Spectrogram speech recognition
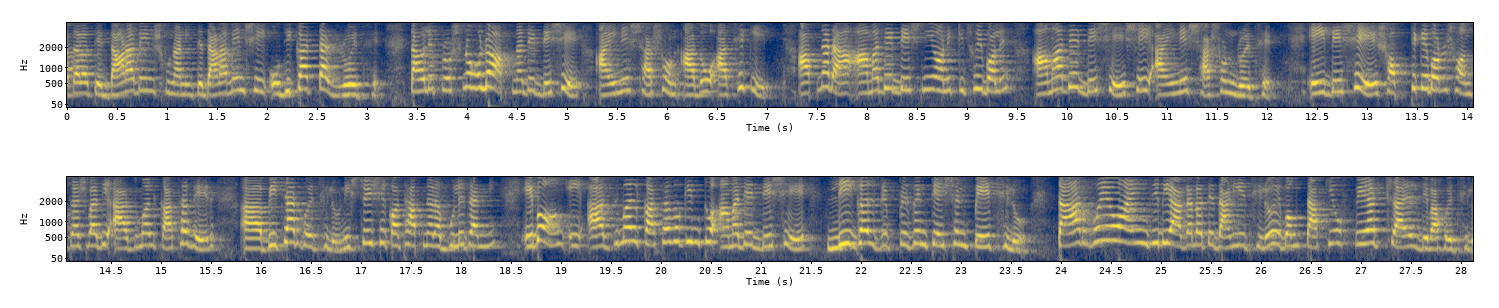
আদালতে দাঁড়াবেন, শুনানিতে দাঁড়াবেন, সেই অধিকারটা রয়েছে। তাহলে প্রশ্ন হলো, আপনাদের দেশে আইনের শাসন আদৌ আছে কি? আপনারা আমাদের দেশ নিয়ে অনেক কিছুই বলেন, আমাদের দেশে সেই আইনের শাসন রয়েছে। এই দেশে সবথেকে বড় সন্ত্রাসবাদী আজমল কাসাভের বিচার হয়েছিল। নিশ্চয়ই সে কথা আপনারা ভুলে যাননি। এবং এই আজমাল কাসাভও কিন্তু আমাদের দেশে লিগাল রিপ্রেজেন্টেশন পেয়েছিল। তার হয়েও আইনজীবী আদালতে দাঁড়িয়েছিল এবং তাকেও ফেয়ার ট্রায়াল দেওয়া হয়েছিল।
